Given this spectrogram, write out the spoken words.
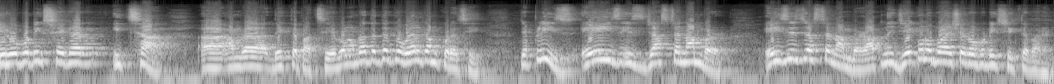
এই রোবোটিক্স শেখার ইচ্ছা আমরা দেখতে পাচ্ছি এবং আমরা তাদেরকে ওয়েলকাম করেছি যে please age is just a number age is just a number আপনি যে কোনো বয়সে রোবোটিক্স শিখতে পারেন।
